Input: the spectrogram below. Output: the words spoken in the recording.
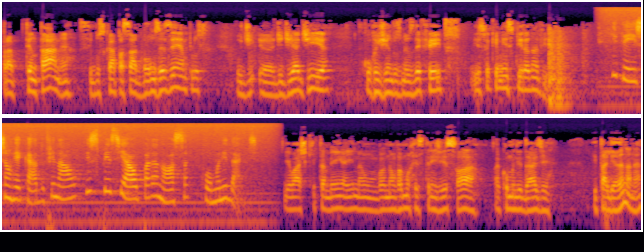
para tentar, né? Se buscar passar bons exemplos de, uh, de dia a dia, corrigindo os meus defeitos. Isso é que me inspira na vida e deixa um recado final especial para a nossa comunidade. Eu acho que também aí não, não vamos restringir só a comunidade italiana, né?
